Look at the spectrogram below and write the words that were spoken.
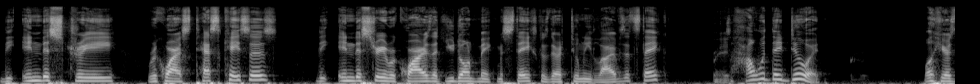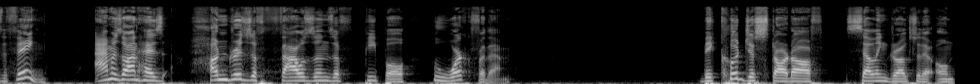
The industry requires test cases. The industry requires that you don't make mistakes because there are too many lives at stake. Right. So how would they do it? Well, here's the thing. Amazon has hundreds of thousands of people who work for them. They could just start off selling drugs to their own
